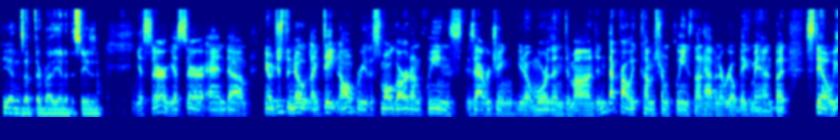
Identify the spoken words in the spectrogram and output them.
he ends up there by the end of the season. Yes, sir. Yes, sir. And um, you know, just a note, like Dayton Aubrey, the small guard on Queens is averaging, you know, more than Demond, and that probably comes from Queens not having a real big man. But still, we,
